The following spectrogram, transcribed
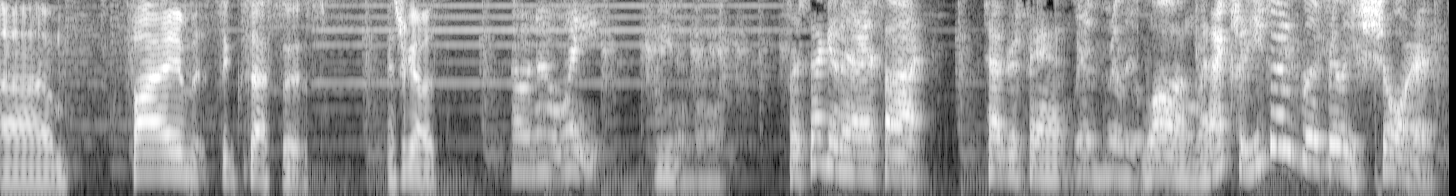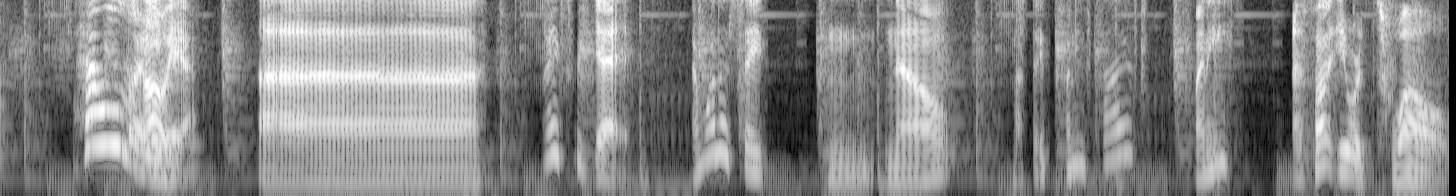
Um, five successes. And she goes, Oh no, wait. Wait a minute. For a second there, I thought Chadrafan lived really long, but actually, you guys live really short. How old are you? oh yeah, Uh, I forget. I want to say mm, no. Was I 25? 20? I thought you were 12,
